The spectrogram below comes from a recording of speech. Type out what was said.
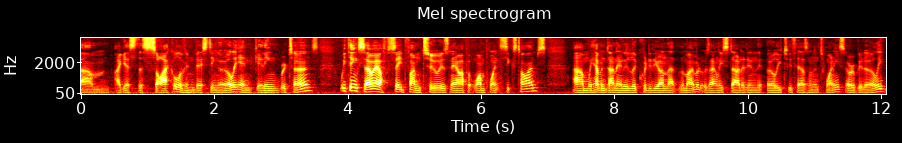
um, I guess the cycle of investing early and getting returns? We think so. Our seed fund two is now up at 1.6 times. Um, we haven't done any liquidity on that at the moment. It was only started in the early 2020, so we're a bit early.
